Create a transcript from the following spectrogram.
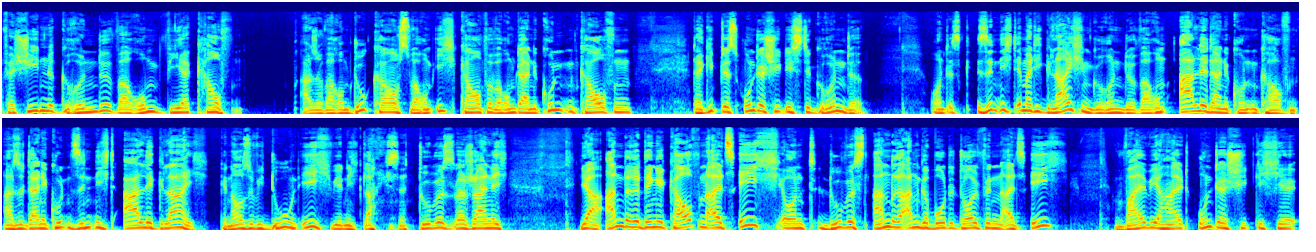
verschiedene Gründe, warum wir kaufen. Also warum du kaufst, warum ich kaufe, warum deine Kunden kaufen. Da gibt es unterschiedlichste Gründe. Und es sind nicht immer die gleichen Gründe, warum alle deine Kunden kaufen. Also deine Kunden sind nicht alle gleich. Genauso wie du und ich, wir nicht gleich sind. Du wirst wahrscheinlich, ja, andere Dinge kaufen als ich und du wirst andere Angebote toll finden als ich, weil wir halt unterschiedliche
